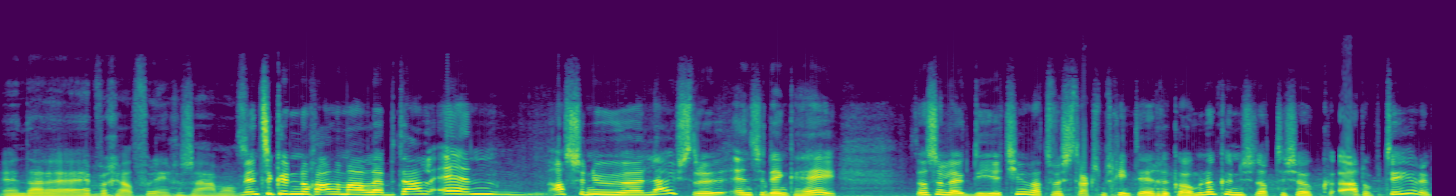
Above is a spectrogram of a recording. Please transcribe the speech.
En daar eh, hebben we geld voor ingezameld. Mensen kunnen nog allemaal eh, betalen. En als ze nu eh, luisteren en ze denken... hey, dat is een leuk diertje wat we straks misschien tegenkomen... dan kunnen ze dat dus ook adopteren.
